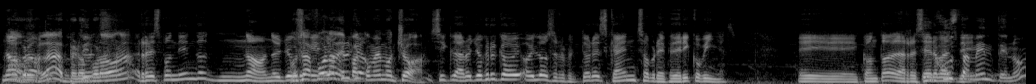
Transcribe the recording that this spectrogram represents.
No, Ah, pero. ojalá, pero por ahora... Respondiendo, no, no, yo o creo sea, que- fuera yo de que- Paco Memo Ochoa. Sí, claro, yo creo que hoy, hoy los reflectores caen sobre Federico Viñas. Eh, con todas las reservas. de- Justamente, ¿no?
